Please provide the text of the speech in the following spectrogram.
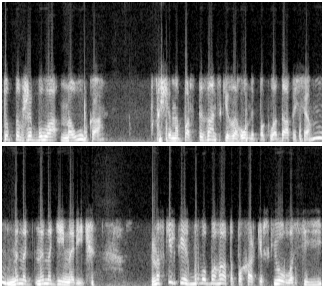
Тобто, вже була наука що на партизанські загони покладатися ну, нена- ненадійна річ. Наскільки їх було багато по Харківській області,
